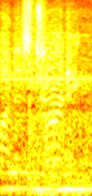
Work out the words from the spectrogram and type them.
one is turning.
